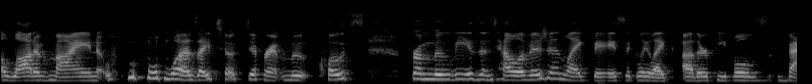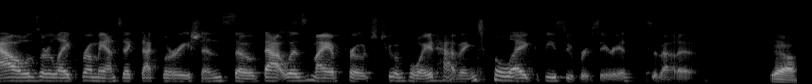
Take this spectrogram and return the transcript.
a lot of mine was I took different mo- quotes from movies and television, like basically like other people's vows or like romantic declarations. So that was my approach to avoid having to like be super serious about it. Yeah.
